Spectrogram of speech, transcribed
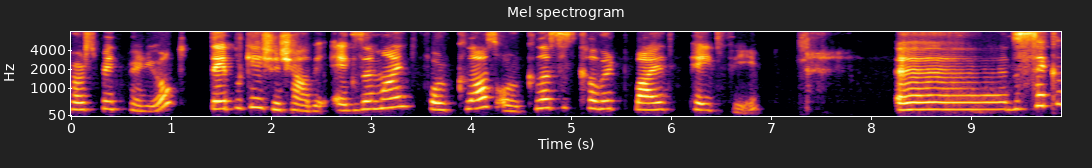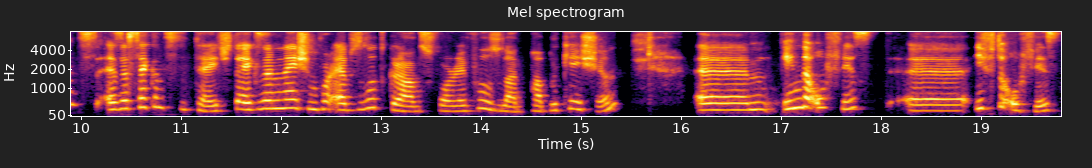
first paid period, the application shall be examined for class or classes covered by paid fee. Uh, the second, as a second stage, the examination for absolute grounds for refusal and publication. Um, in the office, if the office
